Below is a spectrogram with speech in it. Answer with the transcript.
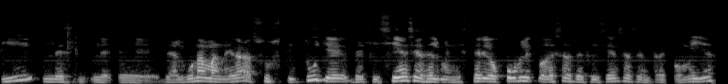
y eh, de alguna manera sustituye deficiencias del Ministerio Público, esas deficiencias entre comillas,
